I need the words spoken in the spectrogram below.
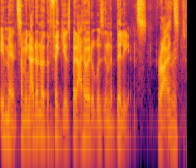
immense. I mean, I don't know the figures, but I heard it was in the billions, right? Correct.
